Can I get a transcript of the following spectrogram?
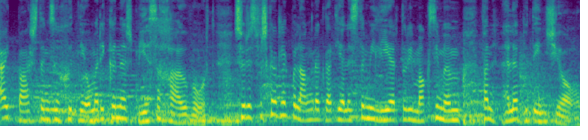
uitbarstings en goed nie omdat die kinders besig gehou word. So dis verskriklik belangrik dat jy hulle stimuleer tot die maksimum van hulle potensiaal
